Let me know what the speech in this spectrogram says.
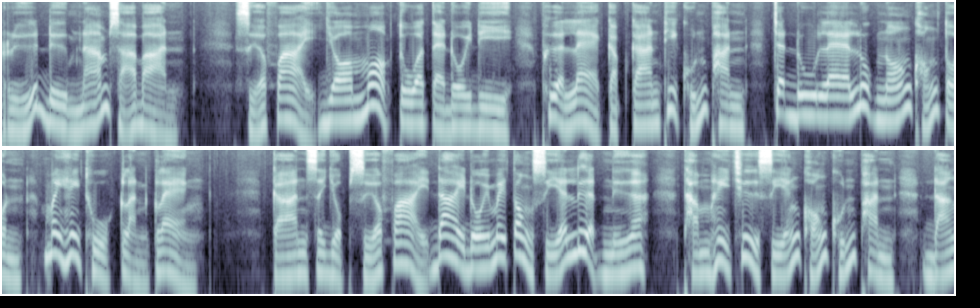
หรือดื่มน้ำสาบานเสือฝ้ายยอมมอบตัวแต่โดยดี เพื่อแลกกับการที่ขุนพันธ์จะดูแลลูกน้องของตนไม่ให้ถูกกลั่นแกล้ง การสยบเสือฝ้ายได้โดยไม่ต้องเสียเลือดเนื้อทำให้ชื่อเสียงของขุนพันธ์ดัง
